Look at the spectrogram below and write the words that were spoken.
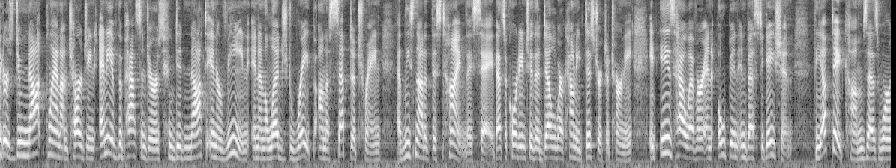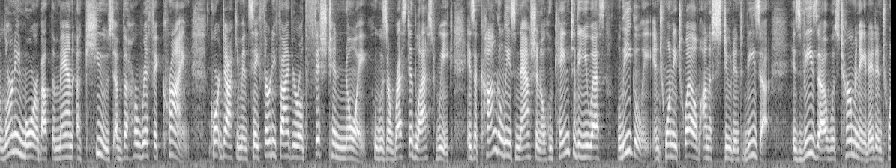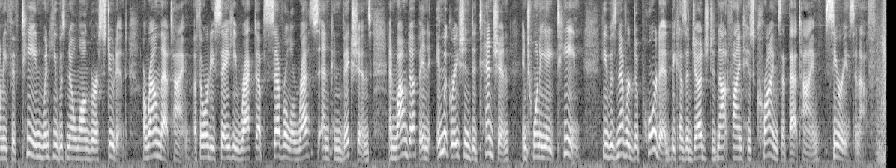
Prosecutors do not plan on charging any of the passengers who did not intervene in an alleged rape on a SEPTA train, at least not at this time, they say. That's according to the Delaware County District Attorney. It is, however, an open investigation. The update comes as we're learning more about the man accused of the horrific crime. Court documents say 35 year old Fiston Ngoy, who was arrested last week, is a Congolese national who came to the U.S. legally in 2012 on a student visa. His visa was terminated in 2015 when he was no longer a student. Around that time, authorities say he racked up several arrests and convictions and wound up in immigration detention in 2018. He was never deported because a judge did not find his crimes at that time serious enough.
